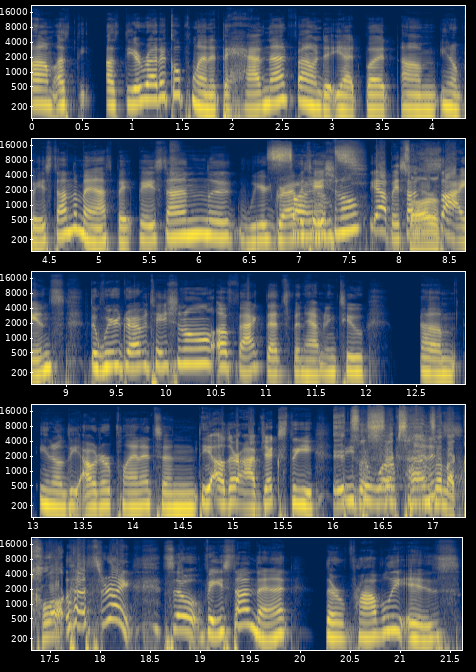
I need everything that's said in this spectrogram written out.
um, a, th- a theoretical planet. They have not found it yet, but um, you know, based on the math, ba- based on the weird gravitational, Science. yeah, based on Science. science, the weird gravitational effect that's been happening to. Um, you know the outer planets and the other objects. The It's the a dwarf six hands on a clock. That's right. So based on that, there probably is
